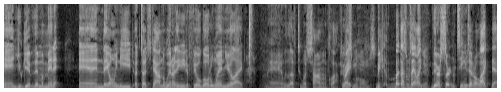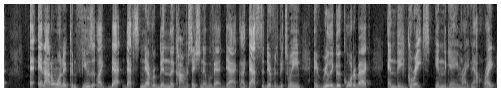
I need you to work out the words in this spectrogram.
and you give them a minute and they only need a touchdown to win or they need a field goal to win, you're like, man, we left too much time on the clock, right? Mahomes. But that's what I'm saying. Like, yeah. there are certain teams that are like that. And I don't want to confuse it. Like that, that's never been the conversation that we've had. Dak, like that's the difference between a really good quarterback and the greats in the game right now, right?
